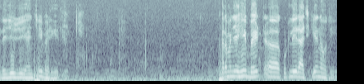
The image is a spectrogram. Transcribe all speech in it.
रिजिजू यांची भेट घेतली. खरं म्हणजे ही भेट कुठली राजकीय नव्हती.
